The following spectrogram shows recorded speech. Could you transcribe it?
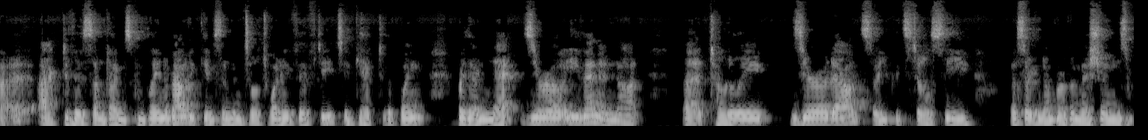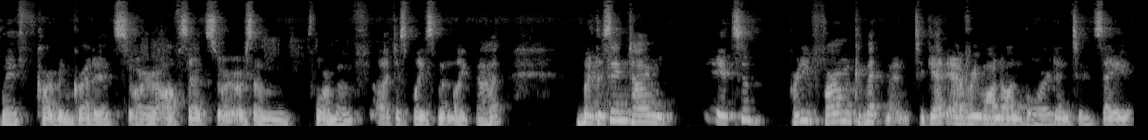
uh, activists sometimes complain about. It gives them until 2050 to get to the point where they're net zero even and not uh, totally zeroed out. So you could still see a certain number of emissions with carbon credits or offsets or, or some form of uh, displacement like that. But at the same time, it's a pretty firm commitment to get everyone on board and to say,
